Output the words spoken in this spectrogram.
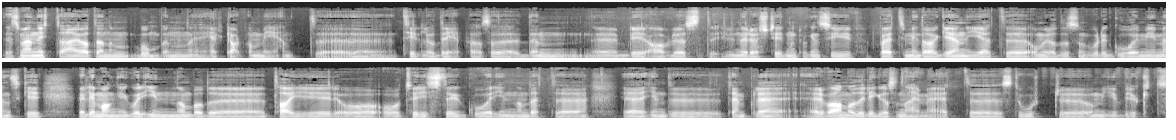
Det som er nytt, er jo at denne bomben helt klart var ment uh, til å drepe. Altså, den uh, blir avløst under rushtiden klokken syv på ettermiddagen i et uh, område som, hvor det går mye mennesker. Veldig mange går innom, både thaier og, og, turister går innom dette hindutempelet Ervan. Og det ligger også nærme et stort og mye brukt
